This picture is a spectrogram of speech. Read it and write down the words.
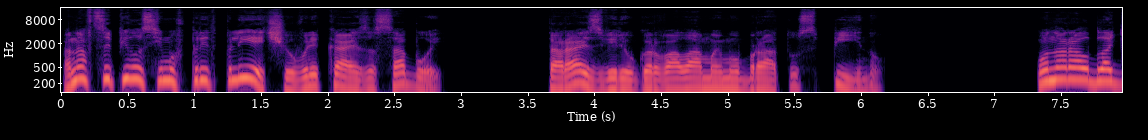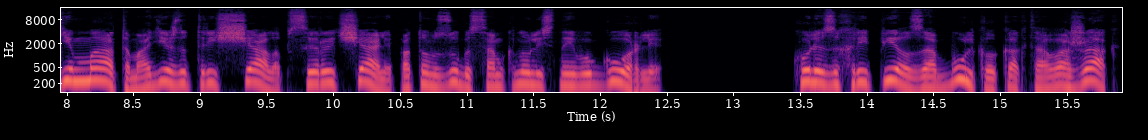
Она вцепилась ему в предплечье, увлекая за собой. Вторая зверюга рвала моему брату спину. Он орал благим матом, одежда трещала, псы рычали, потом зубы сомкнулись на его горле. Коля захрипел, забулькал как-то, а вожак...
